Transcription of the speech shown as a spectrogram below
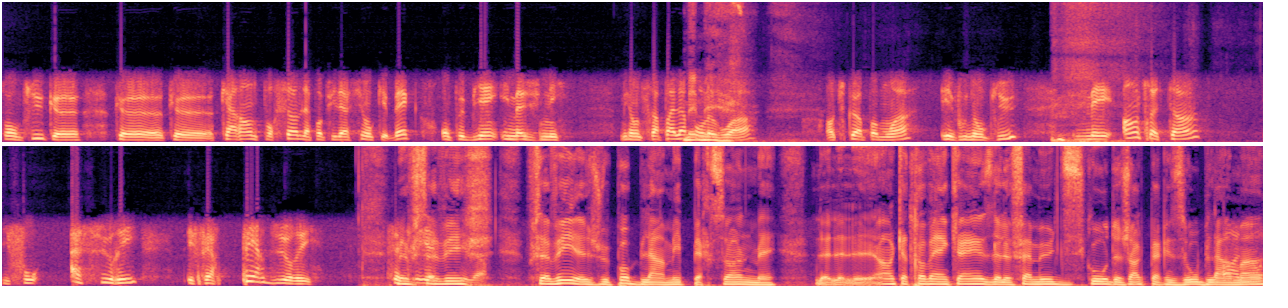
serons plus que, que, que 40% de la population au Québec, on peut bien imaginer. Mais on ne sera pas là pour le voir. En tout cas, pas moi, et vous non plus. mais entre-temps, il faut assurer et faire perdurer mais vous savez, vous savez, je veux pas blâmer personne, mais en 95, le fameux discours de Jacques Parizeau blâmant,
